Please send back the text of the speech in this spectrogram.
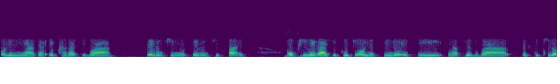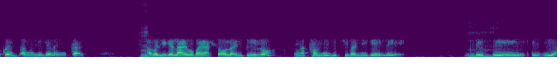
oneminyaka ephakathi kwa-seventeen no-seventy-five ophile kahle futhi onesisindo esingaphezu kwa-fifty kilograms anganikela ngegazi. Abanikelayo bayahlolwa impilo ngaphambi kokuthi banikele bese ya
